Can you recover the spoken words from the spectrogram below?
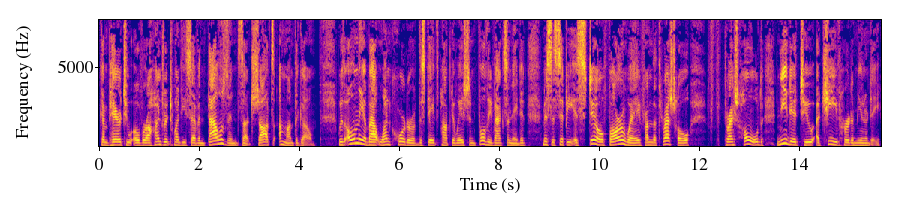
compared to over 127,000 such shots a month ago. With only about one quarter of the state's population fully vaccinated, Mississippi is still far away from the threshold threshold needed to achieve herd immunity.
